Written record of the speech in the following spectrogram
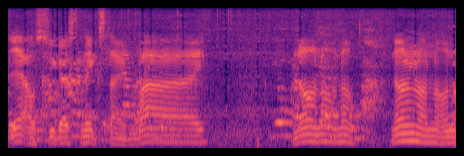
yeah, I'll see you guys next time. Bye. No, no, no, no, no, no, no, no.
